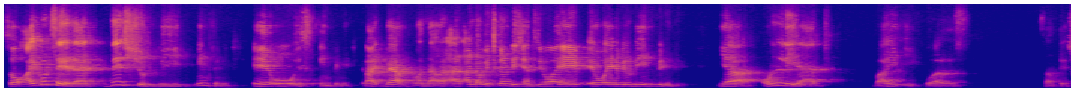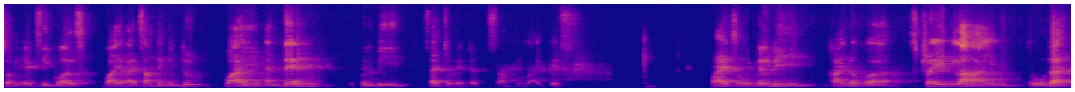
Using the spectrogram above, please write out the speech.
So I could say that this should be infinity. AO is infinity, right? Where uh, under which conditions your A, A will be infinity? Yeah, only at y equals something, sorry, x equals y, right? Something into y, and then it will be saturated, something like this. Right? So it will be kind of a straight line through the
